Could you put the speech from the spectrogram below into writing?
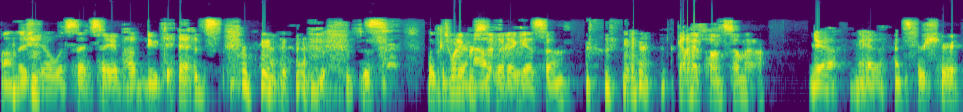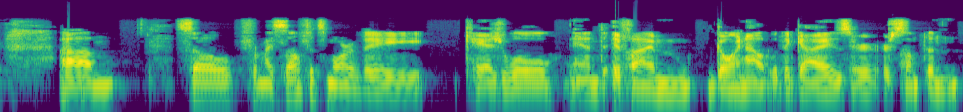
on this show, what's that say about new dads? Just looking for an 20%. outlet, I guess, huh? Gotta have fun somehow. Yeah, yeah, that's for sure. Um, so for myself, it's more of a casual, and if I'm going out with the guys or, or something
